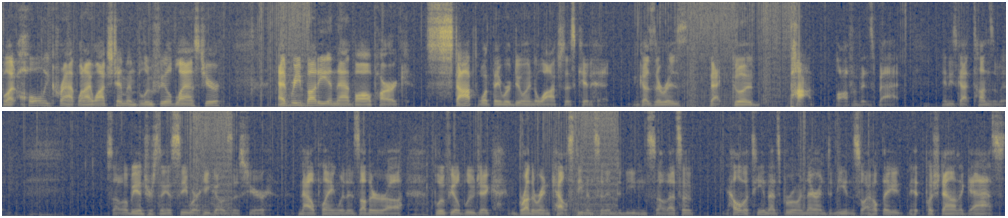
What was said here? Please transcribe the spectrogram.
but holy crap! When I watched him in Bluefield last year, everybody in that ballpark stopped what they were doing to watch this kid hit because there is that good pop off of his bat, and he's got tons of it. So it'll be interesting to see where he goes this year. Now playing with his other uh, Bluefield Blue Jay brother in Cal Stevenson in Dunedin. So that's a hell of a team that's brewing there in Dunedin. So I hope they hit push down the gas.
